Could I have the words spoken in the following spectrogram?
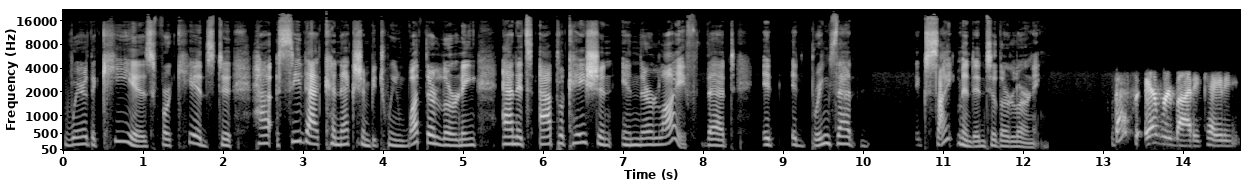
where the key is for kids to ha- see that connection between what they're learning and its application in their life that it it brings that excitement into their learning. That's everybody, Katie.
